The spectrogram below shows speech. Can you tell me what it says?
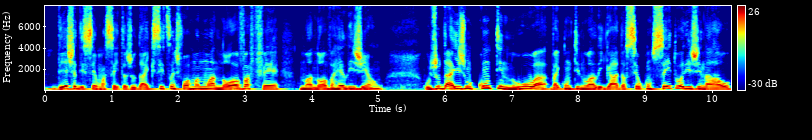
deixa de ser uma seita judaica e se transforma numa nova fé, numa nova religião o judaísmo continua, vai continuar ligado ao seu conceito original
